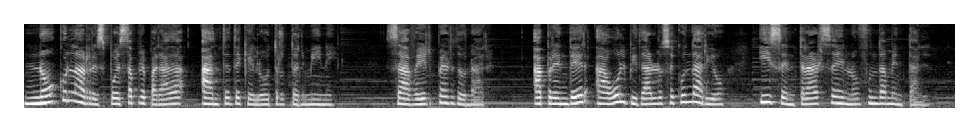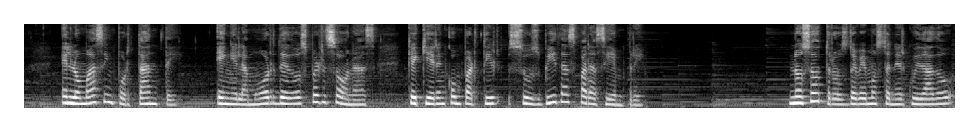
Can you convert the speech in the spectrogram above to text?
no con la respuesta preparada antes de que el otro termine, saber perdonar, aprender a olvidar lo secundario y centrarse en lo fundamental en lo más importante, en el amor de dos personas que quieren compartir sus vidas para siempre. Nosotros debemos tener cuidado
